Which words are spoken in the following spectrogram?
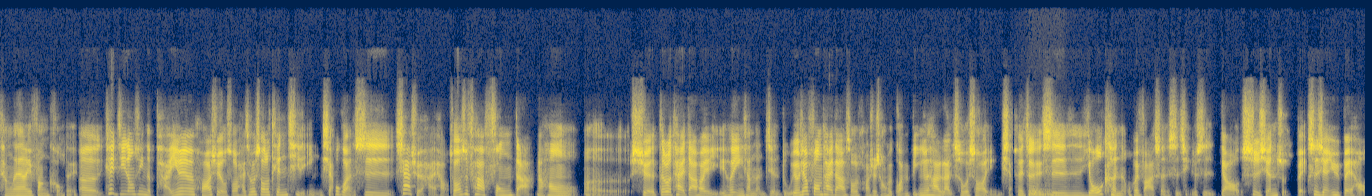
躺在那里放空。对，呃，可以机动性的排，因为滑雪有时候还是会受到天气的影响，不管是下雪还好，主要是怕风大，然后呃雪得了太大的话也也会影响能见度，有些风太大的时候滑雪场会关闭，因为它的缆车会受到影响，所以这也是有可能会发生的事情，就是要事先准备，事先预备好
